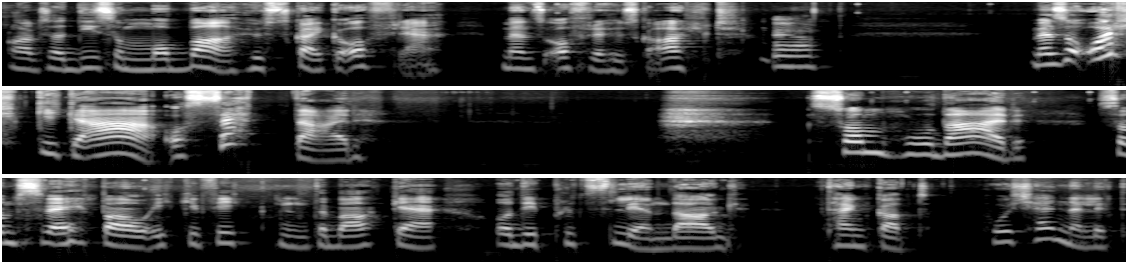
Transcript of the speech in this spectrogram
Altså, de som mobber, husker ikke offeret, mens offeret husker alt. Ja. Men så orker ikke jeg å sitte der som hun der som sveipa og ikke fikk den tilbake, og de plutselig en dag tenker at hun kjenner litt,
